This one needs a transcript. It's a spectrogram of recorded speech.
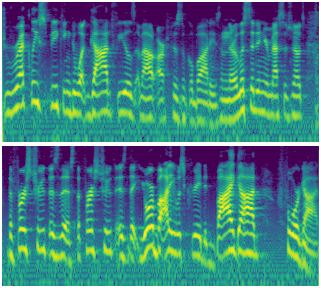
directly speaking to what God feels about our physical bodies. And they're listed in your message notes. The first truth is this the first truth is that your body was created by God for God.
